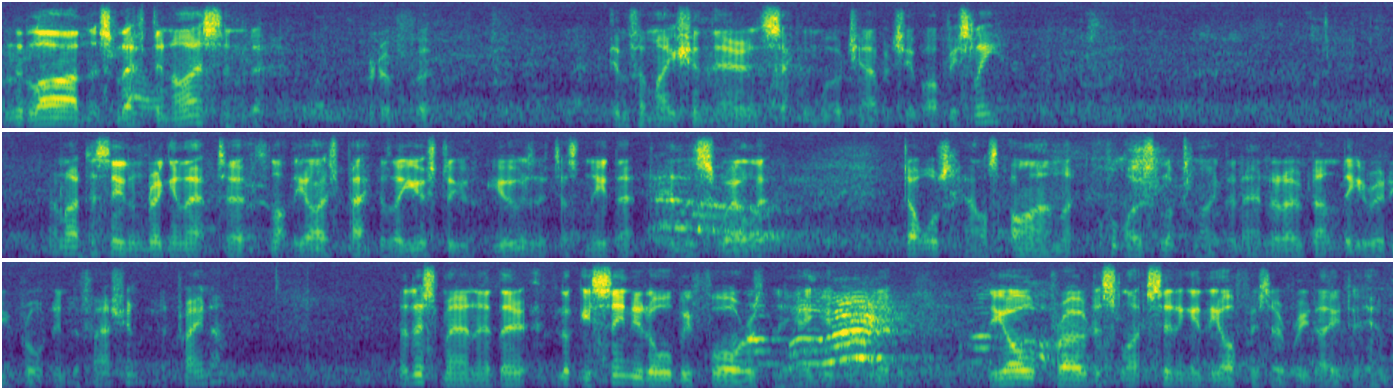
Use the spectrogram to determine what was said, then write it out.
a little iron that's left in ice and a bit of uh, information there in the second World Championship, obviously. I'd like to see them bringing that, uh, it's not the ice pack as they used to use, they just need that Enswell, that doll's house iron that almost looks like that Angelo Dundee really brought into fashion, the trainer. Now this man, look, he's seen it all before, isn't he? the, the old pro just like sitting in the office every day to him.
